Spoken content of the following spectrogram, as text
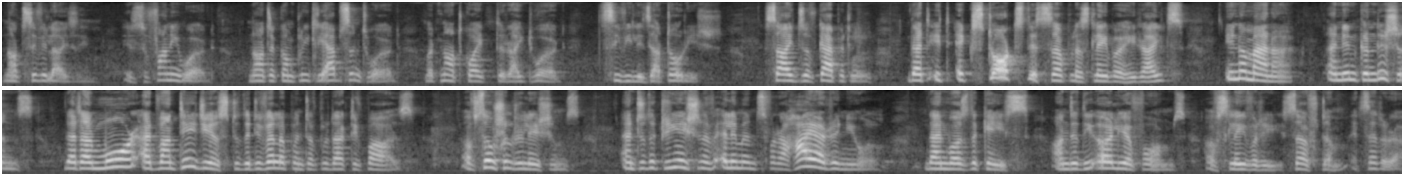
not civilizing. It's a funny word, not a completely absent word, but not quite the right word, civilizatorish sides of capital, that it extorts this surplus labor, he writes, in a manner and in conditions that are more advantageous to the development of productive powers, of social relations, and to the creation of elements for a higher renewal than was the case under the earlier forms of slavery, serfdom, etc.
